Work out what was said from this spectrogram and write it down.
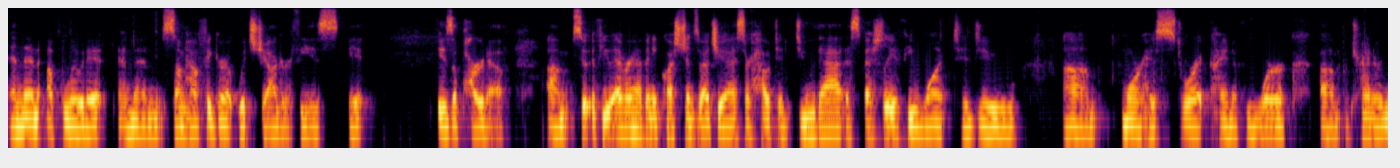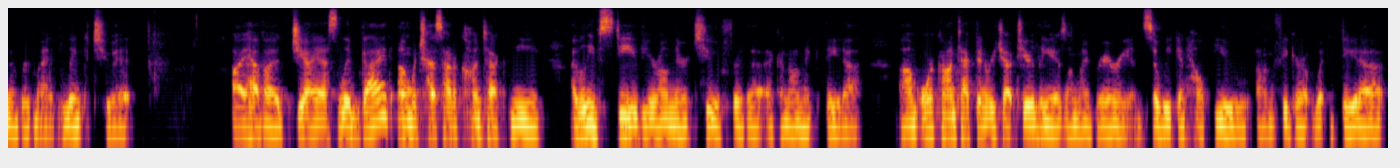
and then upload it and then somehow figure out which geographies it is a part of. Um, so if you ever have any questions about GIS or how to do that, especially if you want to do um, more historic kind of work, um, I'm trying to remember my link to it. I have a GIS LibGuide, um, which has how to contact me. I believe, Steve, you're on there too for the economic data. Um, or contact and reach out to your liaison librarian so we can help you um, figure out what data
